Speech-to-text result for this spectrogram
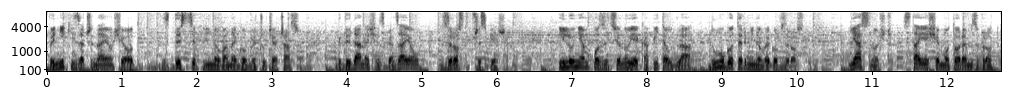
Wyniki zaczynają się od zdyscyplinowanego wyczucia czasu. Gdy dane się zgadzają, wzrost przyspiesza. Iluniam pozycjonuje kapitał dla długoterminowego wzrostu. Jasność staje się motorem zwrotu.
